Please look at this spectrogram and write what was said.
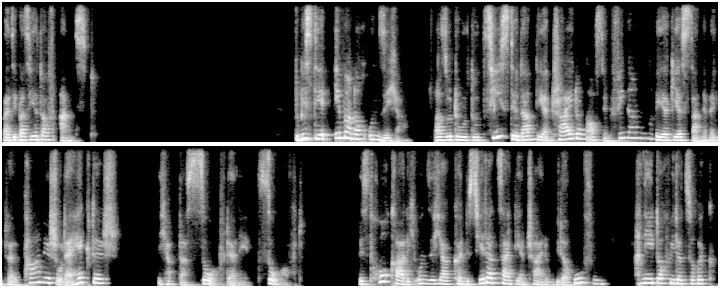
weil sie basiert auf Angst. Du bist dir immer noch unsicher. Also du, du ziehst dir dann die Entscheidung aus den Fingern, reagierst dann eventuell panisch oder hektisch ich habe das so oft erlebt, so oft. Bist hochgradig unsicher, könntest jederzeit die Entscheidung widerrufen. Ach nee, doch wieder zurück.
